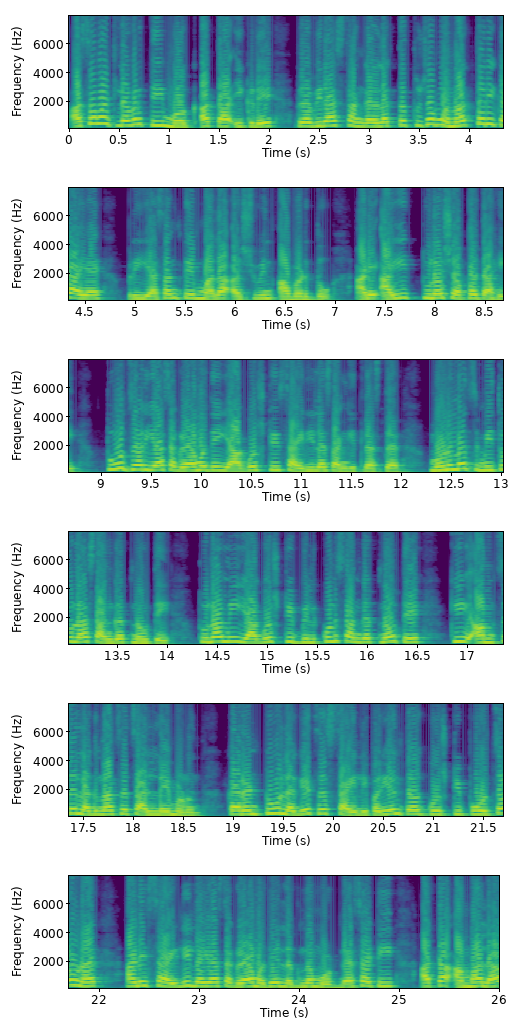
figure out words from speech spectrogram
असं म्हटल्यावर ती मग आता इकडे रविराज सांगायला लागतात तुझ्या मनात तरी काय आहे? प्रिया सांगते मला अश्विन आवडतो आणि आई तुला शपथ आहे. तू जर या सगळ्यामध्ये या गोष्टी सायलीला सांगितल्यास तर म्हणूनच मी तुला सांगत नव्हते. तुला मी या गोष्टी बिलकुल सांगत नव्हते की आमचं लग्नाचं चाललंय म्हणून. कारण तू लगेचच सायलीपर्यंत गोष्टी पोहोचवणार आणि सायलीला या सगळ्यामध्ये लग्न मोडण्यासाठी आता आम्हाला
